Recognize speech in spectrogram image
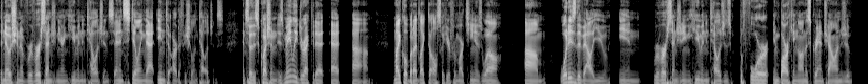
the notion of reverse engineering human intelligence and instilling that into artificial intelligence. And so this question is mainly directed at at um, Michael, but I'd like to also hear from Martine as well. Um, what is the value in reverse engineering human intelligence before embarking on this grand challenge of,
